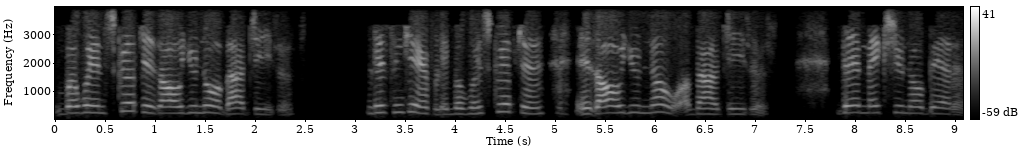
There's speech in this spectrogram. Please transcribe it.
but when scripture is all you know about Jesus, listen carefully, but when scripture is all you know about Jesus, that makes you no better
